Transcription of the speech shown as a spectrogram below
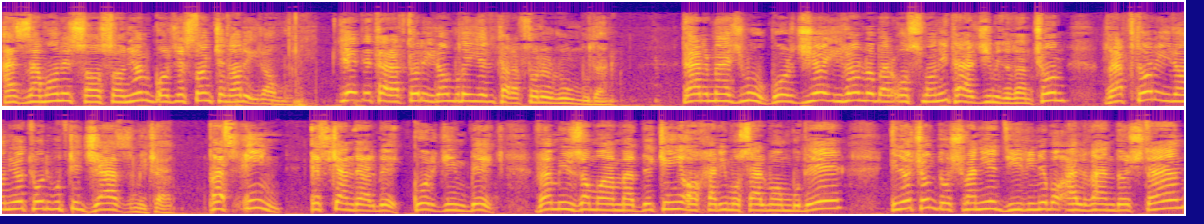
از زمان ساسانیان گرجستان کنار ایران بود. یه طرفدار ایران بودن یه طرفدار روم بودن. در مجموع گرجی ایران رو بر عثمانی ترجیح می‌دادن چون رفتار ایرانی ها طوری بود که جذب می‌کرد. پس این اسکندر بک گرگین بک و میرزا محمد بک که این آخری مسلمان بوده اینا چون دشمنی دیرینه با الوند داشتن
